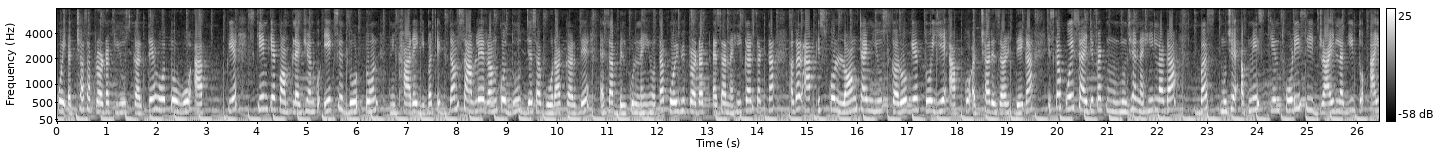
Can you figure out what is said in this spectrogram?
कोई अच्छा सा प्रोडक्ट यूज़ करते हो तो वो आप आपके स्किन के कॉम्प्लेक्शन को एक से दो टोन निखारेगी बट एकदम सांवले रंग को दूध जैसा गोरा कर दे, ऐसा बिल्कुल नहीं होता। कोई भी प्रोडक्ट ऐसा नहीं कर सकता। अगर आप इसको लॉन्ग टाइम यूज़ करोगे तो ये आपको अच्छा रिज़ल्ट देगा। इसका कोई साइड इफ़ेक्ट मुझे नहीं लगा। बस मुझे अपनी स्किन थोड़ी सी ड्राई लगी तो आई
